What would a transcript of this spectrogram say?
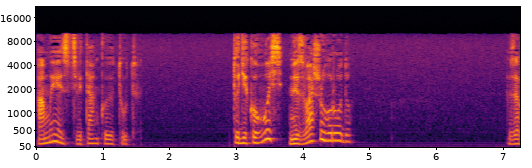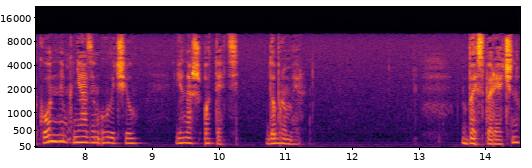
а ми з цвітанкою тут. Тоді когось не з вашого роду. Законним князем уличів є наш отець Добромир. Безперечно,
